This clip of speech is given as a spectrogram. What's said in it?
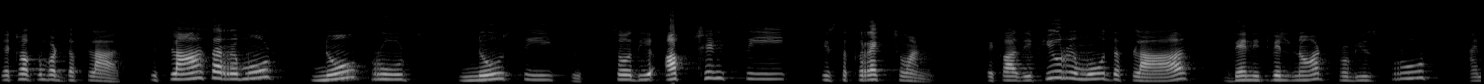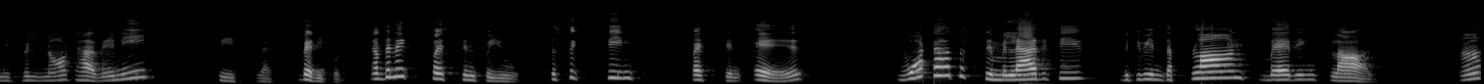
We are talking about the flowers. If flowers are removed, no fruits, no seeds. So the option C is the correct one because if you remove the flowers, then it will not produce fruit and it will not have any seeds left. Very good. Now the next question for you. The 16th question is, what are the similarities between the plants bearing flowers? Huh?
